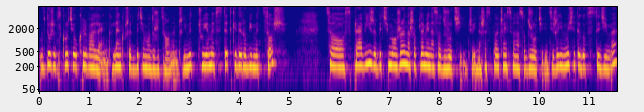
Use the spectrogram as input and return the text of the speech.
w dużym skrócie ukrywa lęk. Lęk przed byciem odrzuconym. Czyli my czujemy wstyd, kiedy robimy coś, co sprawi, że być może nasze plemię nas odrzuci, czyli nasze społeczeństwo nas odrzuci. Więc jeżeli my się tego wstydzimy,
